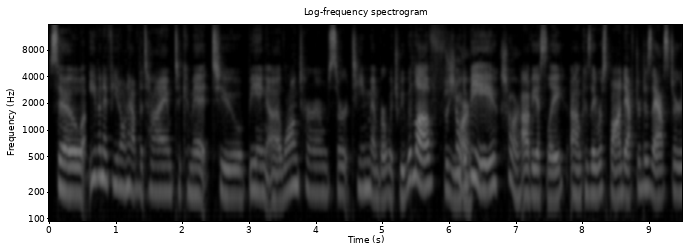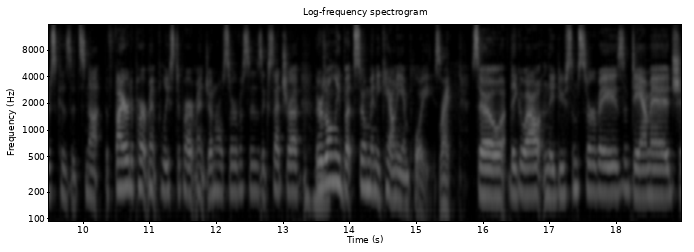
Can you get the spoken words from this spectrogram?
So even if you don't have the time to commit to being a long term CERT team member, which we would love for you Sure. to be, Sure. obviously, because they respond after disasters, because it's not the fire department, police department, general services, etc. There's only but so many county employees. Right. So they go out and they do some surveys of damage,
